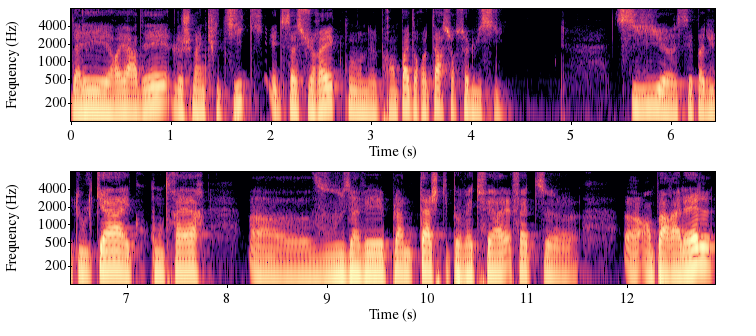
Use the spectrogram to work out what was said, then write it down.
d'aller regarder le chemin critique et de s'assurer qu'on ne prend pas de retard sur celui-ci. Si euh, ce n'est pas du tout le cas et qu'au contraire, euh, vous avez plein de tâches qui peuvent être faites en parallèle,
